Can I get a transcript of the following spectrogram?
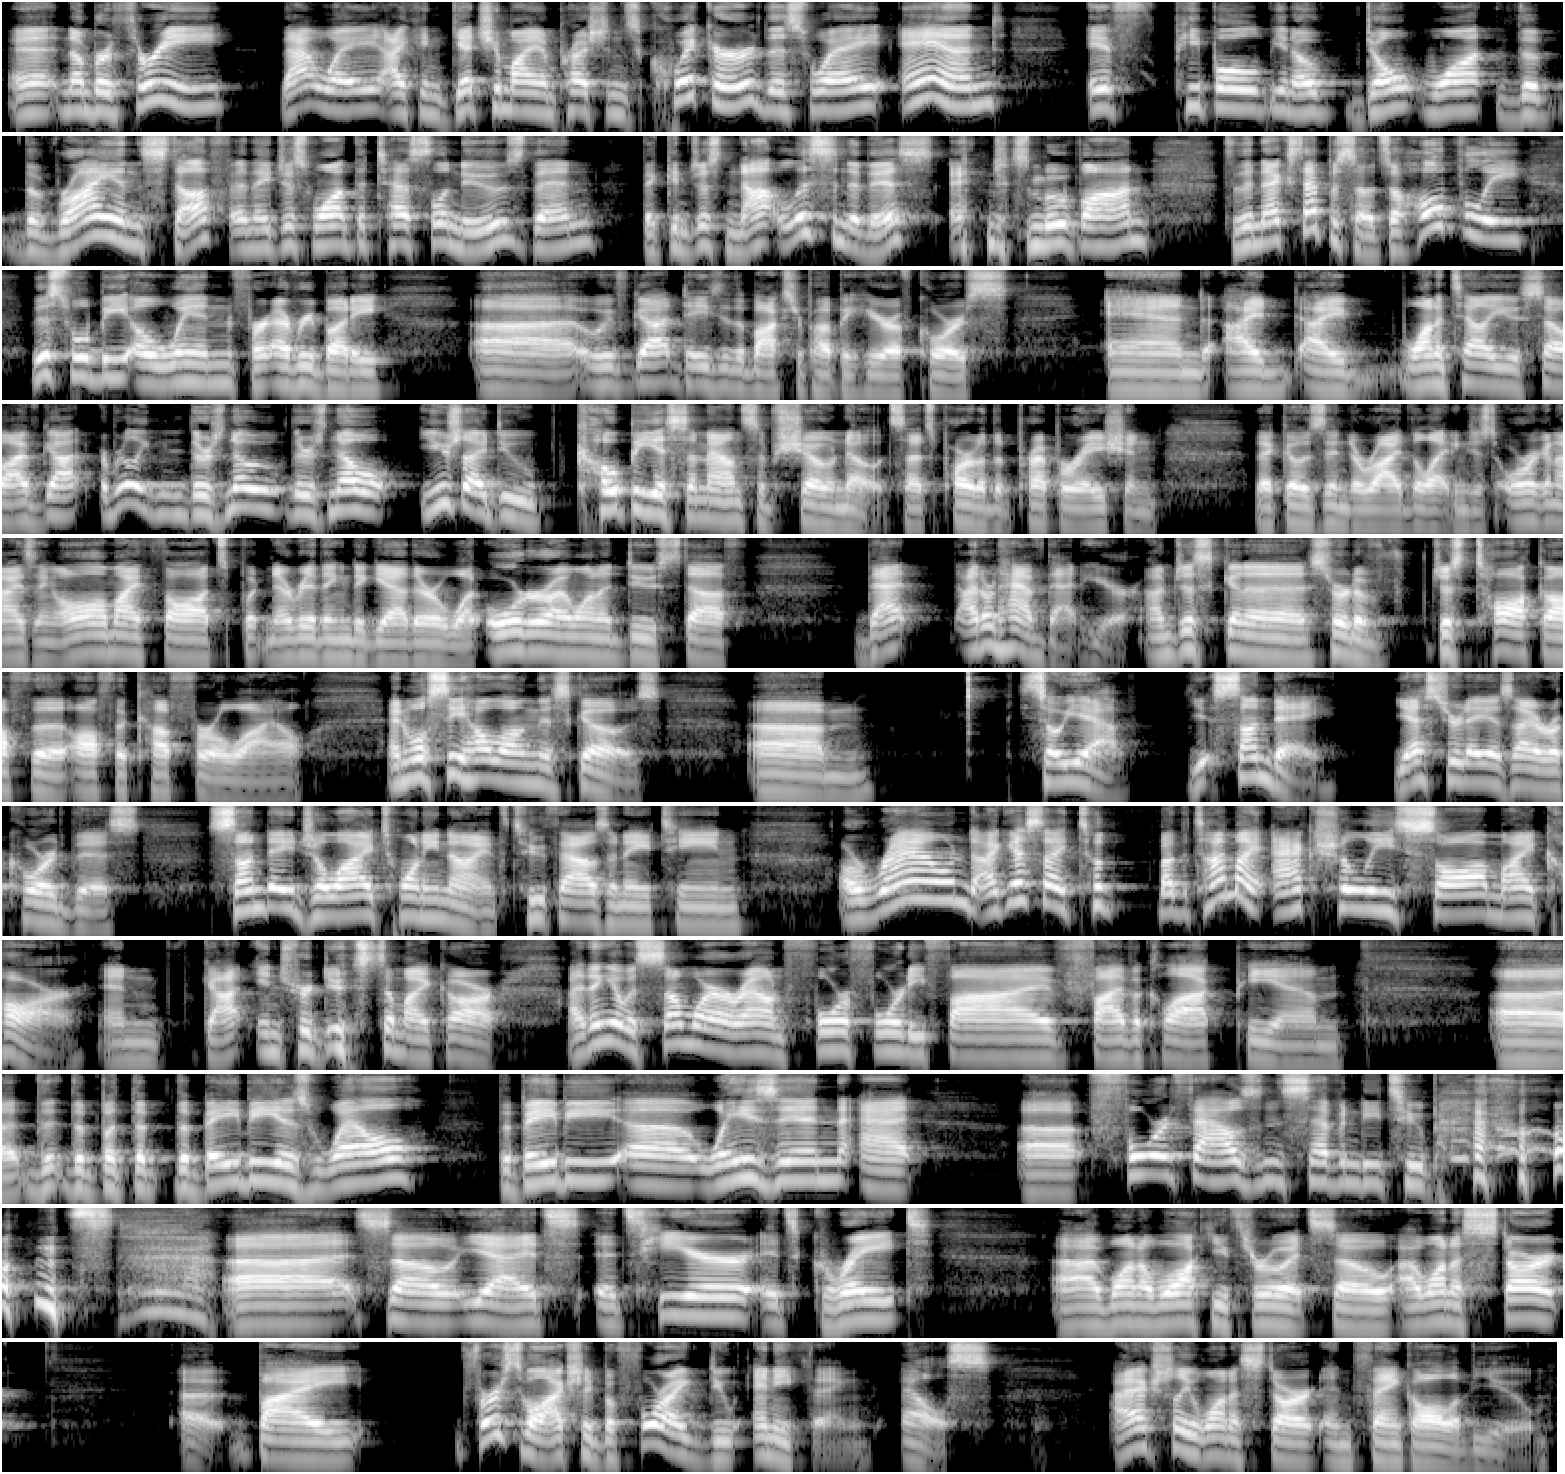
Uh, number three, that way I can get you my impressions quicker this way and if people, you know, don't want the the Ryan stuff and they just want the Tesla news, then they can just not listen to this and just move on to the next episode. So hopefully this will be a win for everybody. Uh, we've got Daisy the Boxer Puppy here, of course, and I I want to tell you. So I've got really there's no there's no usually I do copious amounts of show notes. That's part of the preparation that goes into Ride the Lightning, just organizing all my thoughts, putting everything together, what order I want to do stuff that I don't have that here. I'm just gonna sort of just talk off the off the cuff for a while, and we'll see how long this goes. Um, so yeah, Sunday, yesterday as I record this, Sunday, July 29th, 2018. Around, I guess I took, by the time I actually saw my car and got introduced to my car, I think it was somewhere around 4.45, 5 o'clock p.m. Uh, the, the, but the, the baby is well. The baby uh, weighs in at uh, 4,072 pounds. uh, so yeah, it's it's here. It's great. I want to walk you through it. So I want to start uh, by first of all, actually, before I do anything else, I actually want to start and thank all of you.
